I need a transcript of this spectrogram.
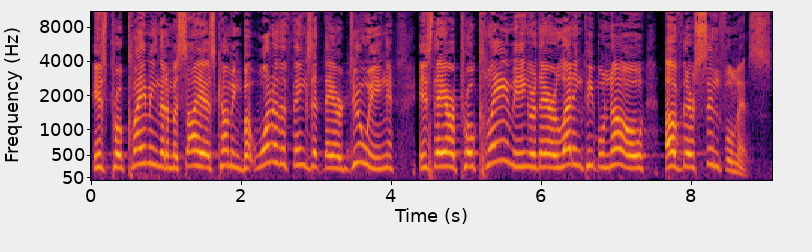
is proclaiming that a Messiah is coming. But one of the things that they are doing is they are proclaiming or they are letting people know of their sinfulness.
